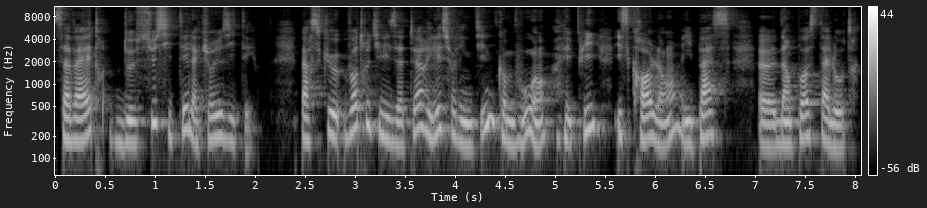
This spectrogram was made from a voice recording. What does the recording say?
ça va être de susciter la curiosité. Parce que votre utilisateur, il est sur LinkedIn comme vous, hein, et puis il scrolle, hein, il passe euh, d'un poste à l'autre.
